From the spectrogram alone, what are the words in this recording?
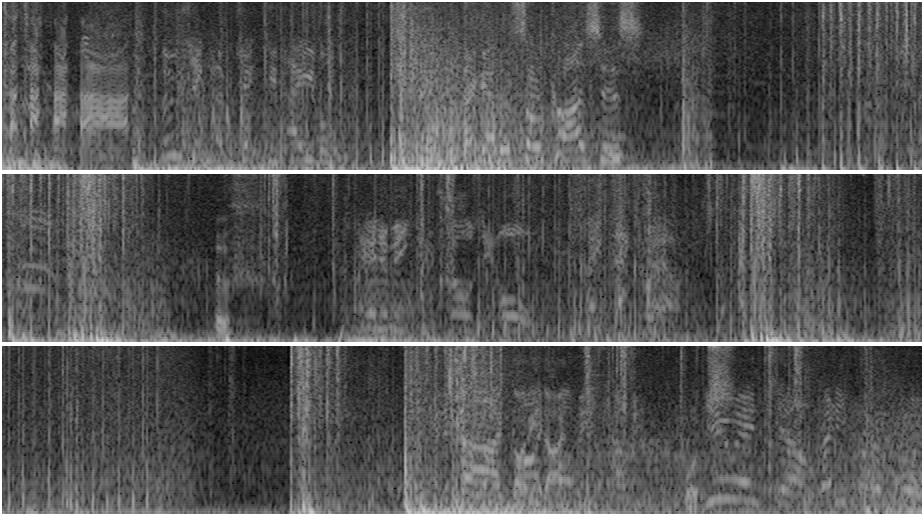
Losing objective Able. That guy was so cautious. Oof. Enemy controls it all. Take that ground. Enemy Ah, I thought he died. Whoops. New intel, ready for report.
